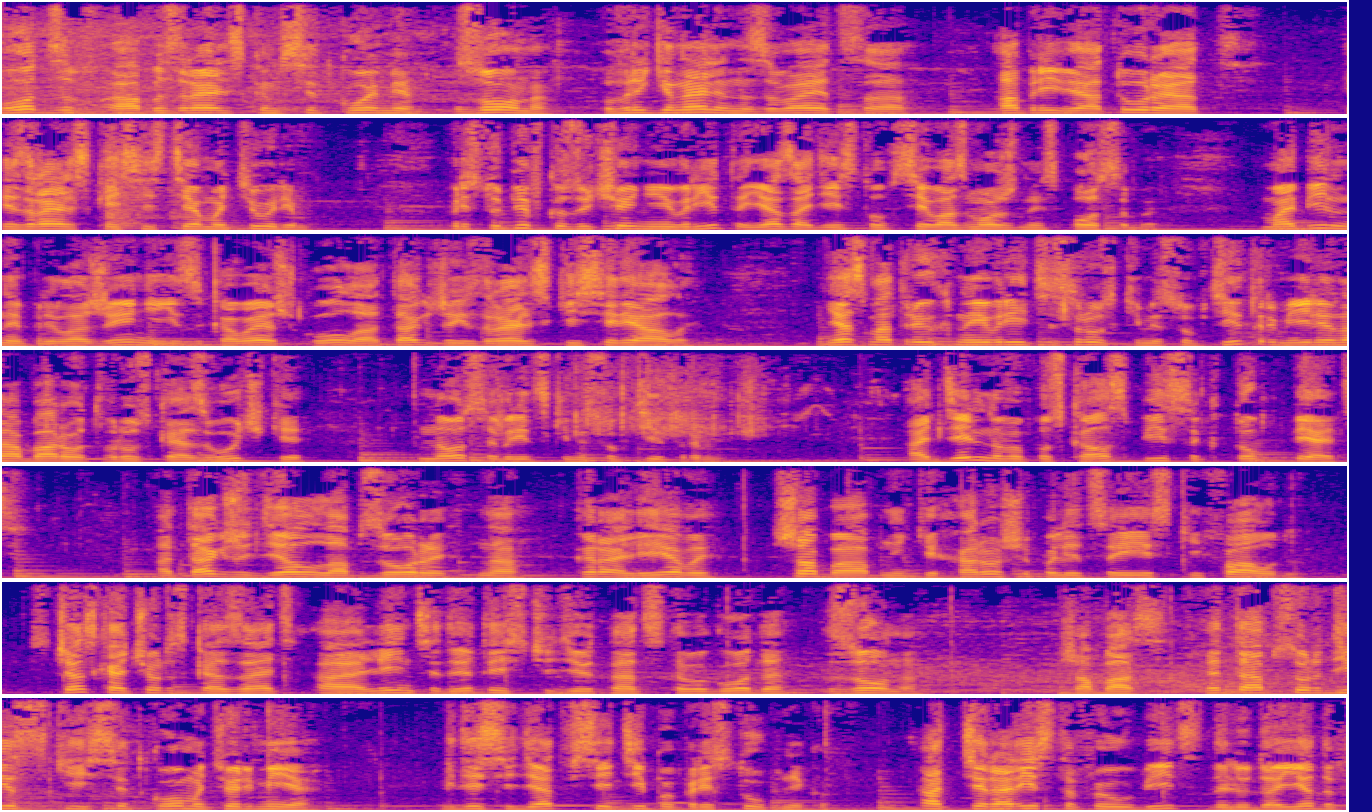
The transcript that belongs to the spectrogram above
Отзыв об израильском ситкоме «Зона». В оригинале называется аббревиатура от израильской системы тюрем. Приступив к изучению иврита, я задействовал все возможные способы. Мобильные приложения, языковая школа, а также израильские сериалы. Я смотрю их на иврите с русскими субтитрами или наоборот, в русской озвучке, но с ивритскими субтитрами. Отдельно выпускал список топ-5, а также делал обзоры на королевы, шабабники, хороший полицейский, фауду. Сейчас хочу рассказать о ленте 2019 года «Зона». Шабас. Это абсурдистский ситком о тюрьме, где сидят все типы преступников. От террористов и убийц до людоедов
